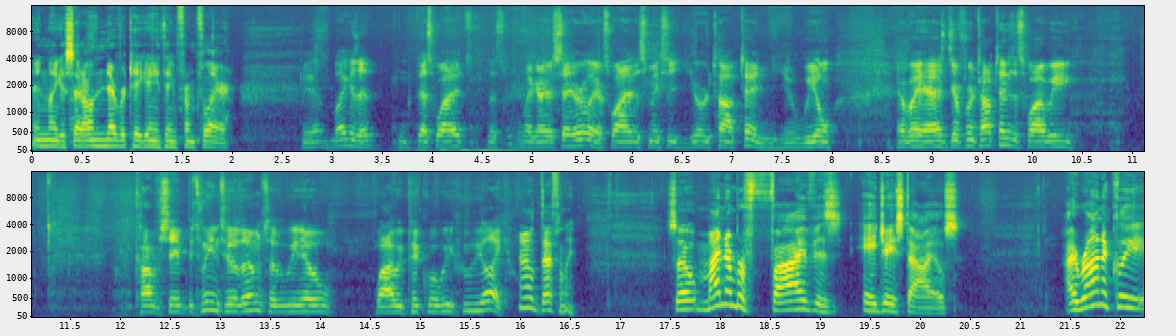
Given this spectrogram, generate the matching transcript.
And like I said, I'll never take anything from Flair. Yeah, like I said, that's why. It's, that's like I said earlier. That's why this makes it your top ten. You we don't. Everybody has different top tens. That's why we conversate between two of them, so we know why we pick what we who we like. Oh, definitely. So my number five is AJ Styles. Ironically,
